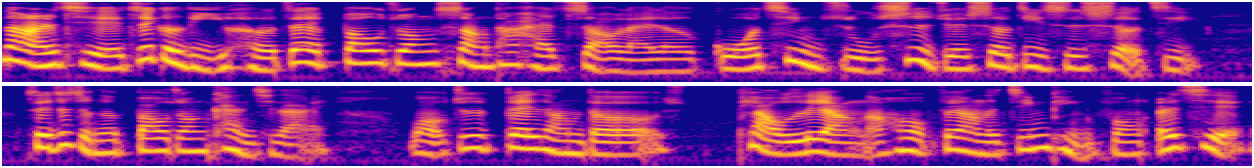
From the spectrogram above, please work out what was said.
那而且这个礼盒在包装上，它还找来了国庆主视觉设计师设计，所以这整个包装看起来，哇，就是非常的漂亮，然后非常的精品风，而且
